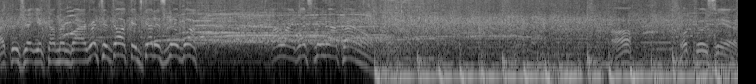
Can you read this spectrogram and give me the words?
I appreciate you coming by. Richard Dawkins, get his new book. All right, let's meet our panel. Oh, look who's here.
